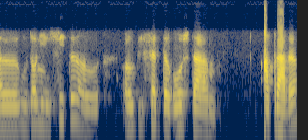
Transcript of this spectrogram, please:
el, us doni cita el, el 17 d'agost a, a Prada,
